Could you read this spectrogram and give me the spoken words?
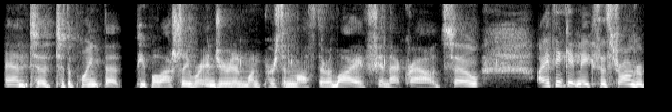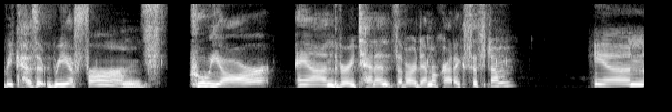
and to, to the point that people actually were injured and one person lost their life in that crowd. So I think it makes us stronger because it reaffirms who we are and the very tenets of our democratic system in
